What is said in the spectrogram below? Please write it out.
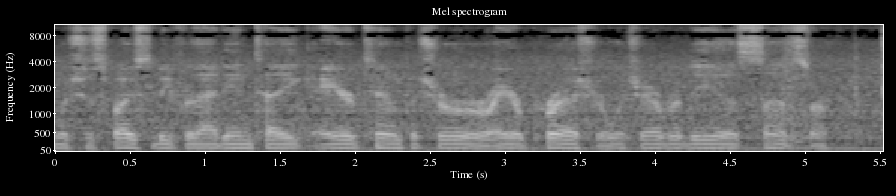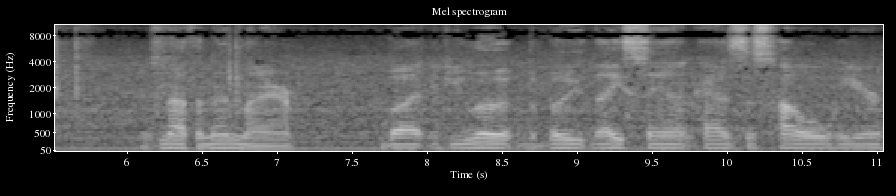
which is supposed to be for that intake air temperature or air pressure, whichever it is, sensor, there's nothing in there. But if you look, the boot they sent has this hole here,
